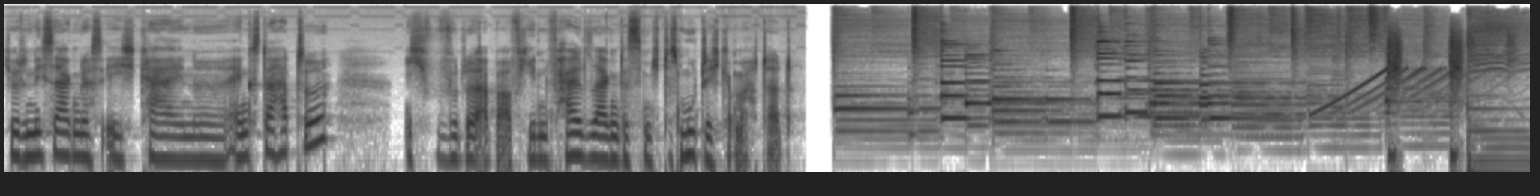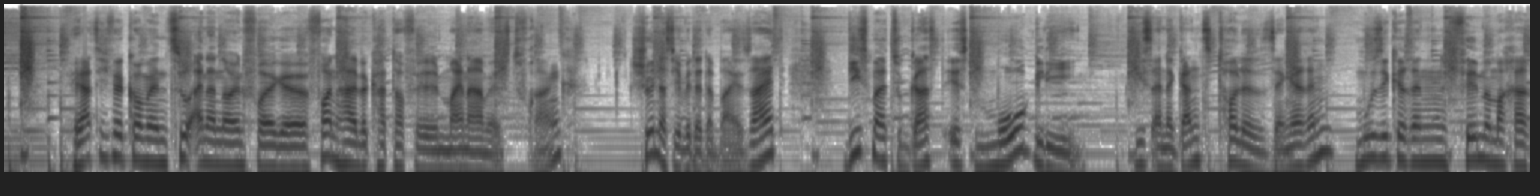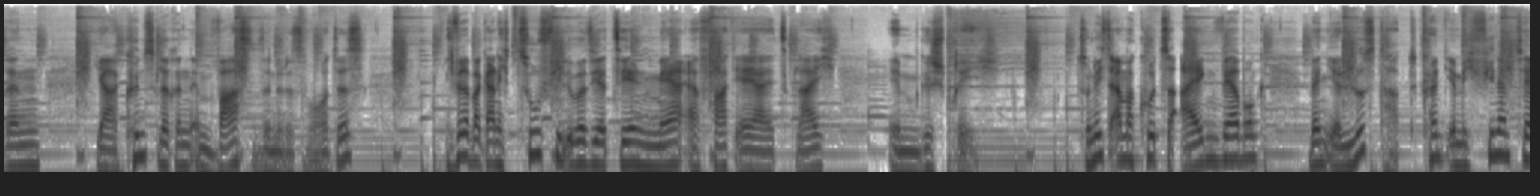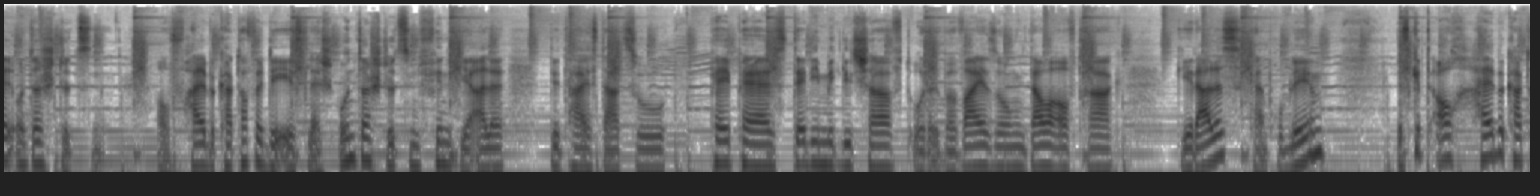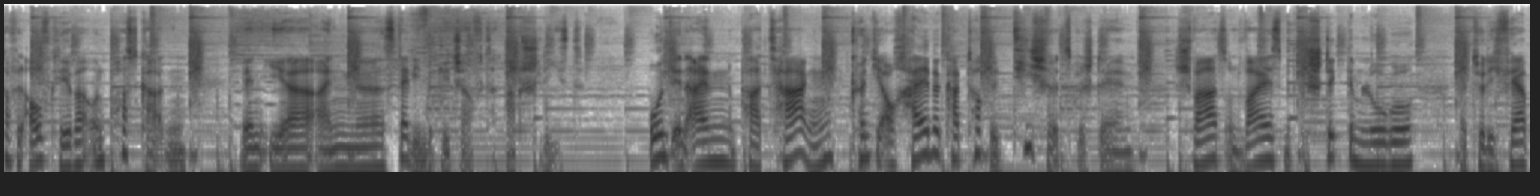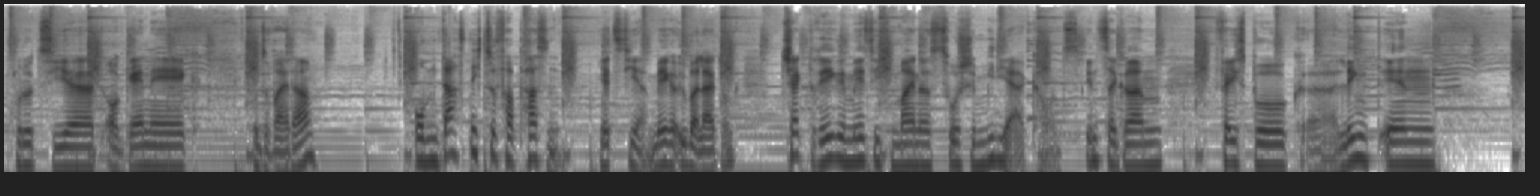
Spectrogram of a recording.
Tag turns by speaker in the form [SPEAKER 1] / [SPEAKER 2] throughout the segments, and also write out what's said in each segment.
[SPEAKER 1] Ich würde nicht sagen, dass ich keine Ängste hatte. Ich würde aber auf jeden Fall sagen, dass mich das mutig gemacht hat.
[SPEAKER 2] Herzlich willkommen zu einer neuen Folge von Halbe Kartoffel. Mein Name ist Frank. Schön, dass ihr wieder dabei seid. Diesmal zu Gast ist Mogli. Sie ist eine ganz tolle Sängerin, Musikerin, Filmemacherin, ja, Künstlerin im wahrsten Sinne des Wortes. Ich will aber gar nicht zu viel über sie erzählen, mehr erfahrt ihr ja jetzt gleich im Gespräch. Zunächst einmal kurze Eigenwerbung. Wenn ihr Lust habt, könnt ihr mich finanziell unterstützen. Auf halbekartoffel.de slash unterstützen findet ihr alle Details dazu. PayPal, Steady-Mitgliedschaft oder Überweisung, Dauerauftrag. Geht alles, kein Problem. Es gibt auch halbe Kartoffelaufkleber und Postkarten, wenn ihr eine Steady-Mitgliedschaft abschließt. Und in ein paar Tagen könnt ihr auch halbe Kartoffel-T-Shirts bestellen. Schwarz und weiß mit gesticktem Logo, natürlich fair produziert, organic und so weiter. Um das nicht zu verpassen, jetzt hier, mega Überleitung, checkt regelmäßig meine Social Media Accounts. Instagram, Facebook, äh, LinkedIn,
